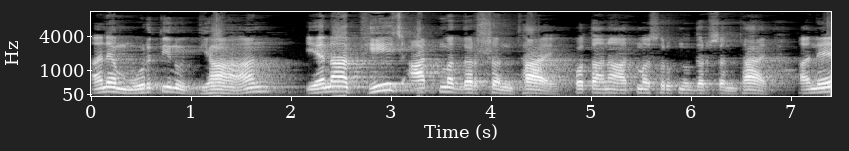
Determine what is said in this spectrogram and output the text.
અને મૂર્તિનું ધ્યાન એનાથી જ આત્મદર્શન થાય, પોતાના આત્મ સ્વરૂપનું દર્શન થાય અને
